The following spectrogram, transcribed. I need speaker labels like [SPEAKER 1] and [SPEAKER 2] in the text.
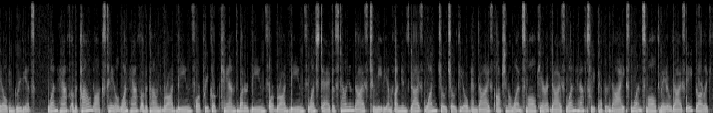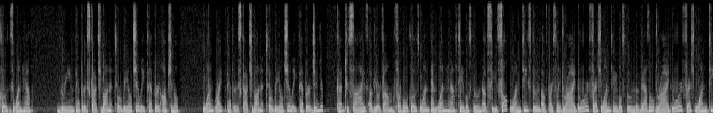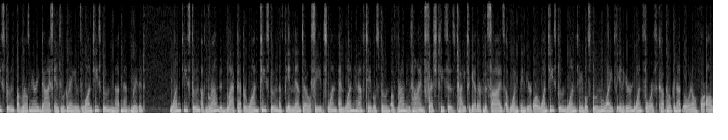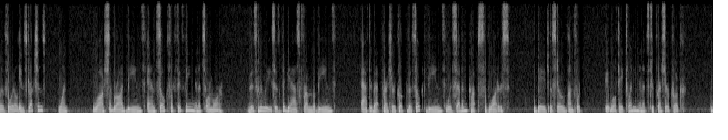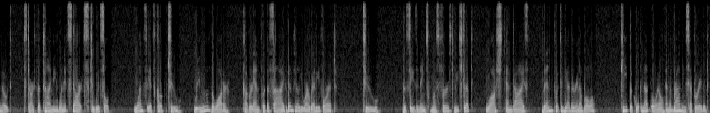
[SPEAKER 1] oxtail ingredients. 1 half of a pound oxtail, 1 half of a pound broad beans or pre-cooked canned buttered beans or broad beans, 1 stack of scallion diced 2 medium onions diced, 1 chocho peeled and diced optional, 1 small carrot diced, 1 half sweet pepper diced, 1 small tomato diced, 8 garlic cloves, 1 half green pepper scotch bonnet or real chili pepper optional, 1 ripe pepper scotch bonnet or real chili pepper ginger, cut to size of your thumb for whole cloves 1 and 1 half tablespoon of sea salt 1 teaspoon of parsley dried or fresh 1 tablespoon of basil dried or fresh 1 teaspoon of rosemary diced into grains 1 teaspoon nutmeg grated. 1 teaspoon of grounded black pepper 1 teaspoon of pimento seeds 1 and 1 half tablespoon of browning thyme fresh pieces tied together the size of 1 finger or 1 teaspoon 1 tablespoon white vinegar 1 4th cup coconut oil or olive oil instructions 1. Wash the broad beans and soak for 15 minutes or more. This releases the gas from the beans. After that pressure cook the soaked beans with 7 cups of waters. Gauge the stove on 4. It will take 20 minutes to pressure cook. Note, start the timing when it starts to whistle. Once it's cooked 2, remove the water, cover and put aside until you are ready for it. 2. The seasonings must first be stripped, washed and diced, then put together in a bowl. Keep the coconut oil and the browning separated.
